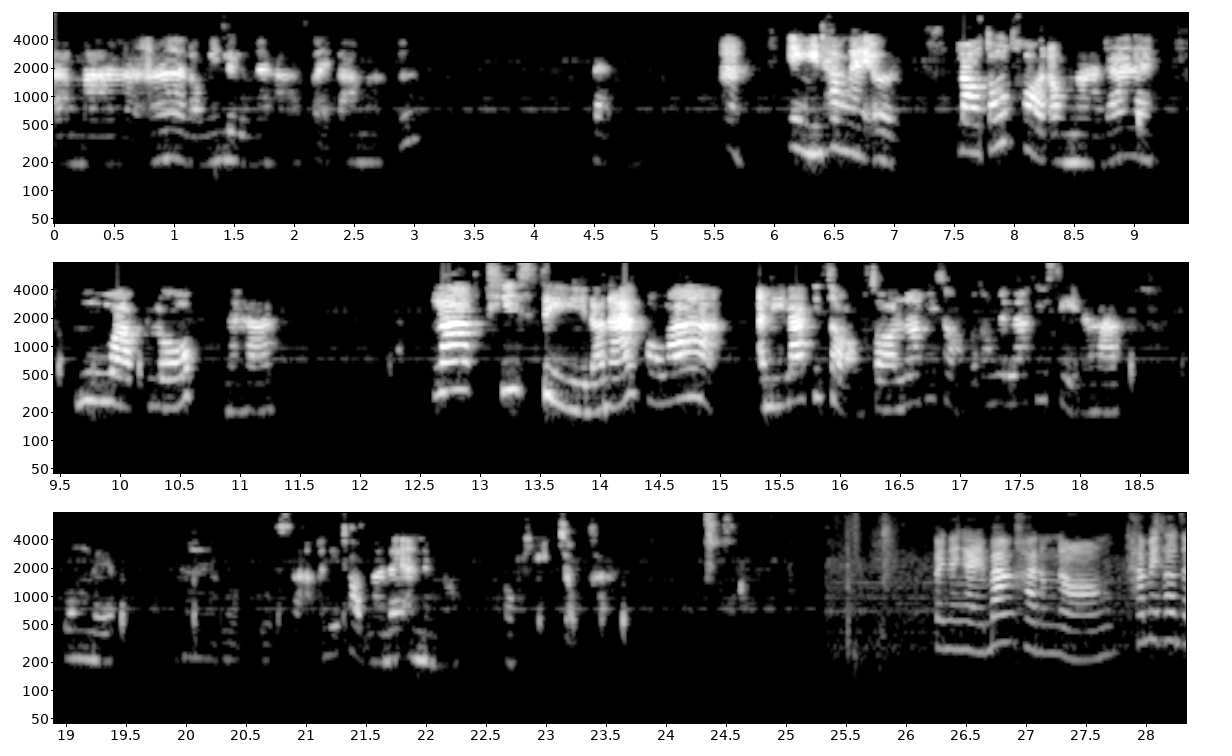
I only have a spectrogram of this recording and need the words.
ตามมาอ่าเราไม่ลืมนะคะ ใส่ตามมาแบบนี้อะอย่างนี้ทำไงเอ่ยเราต้องถอดออกมาได้เลย บวกลบนะคะรากที่สี่แล้วนะ เพราะว่าอันนี้รากที่สองซ้อนรากที่สองก็ต้องเป็นรากที่สี่นะคะวงเล็บห้าลบรูทสามอันนี้ถอดมาได้อันหนึ่งเนาะโอเคจบค่ะ เป็นยังไงบ้างคะน้องๆ ถ้าไม่เข้าใจ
